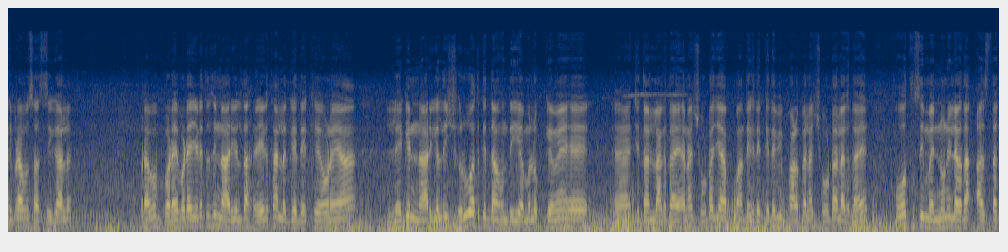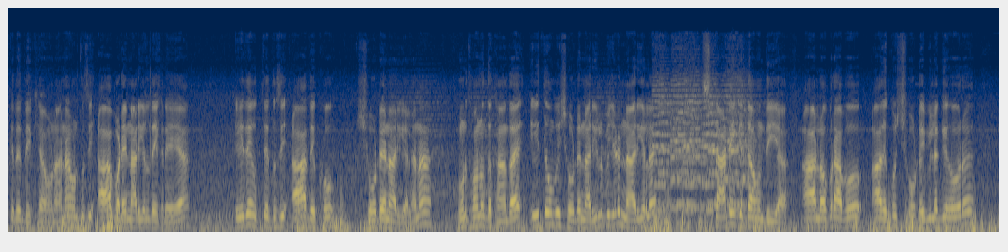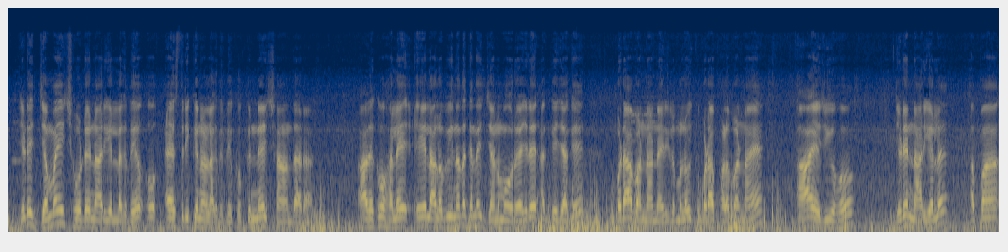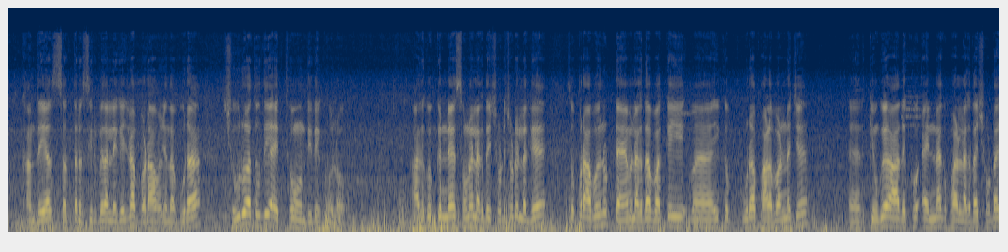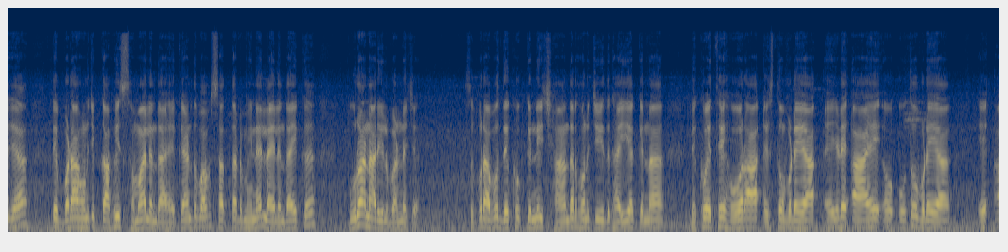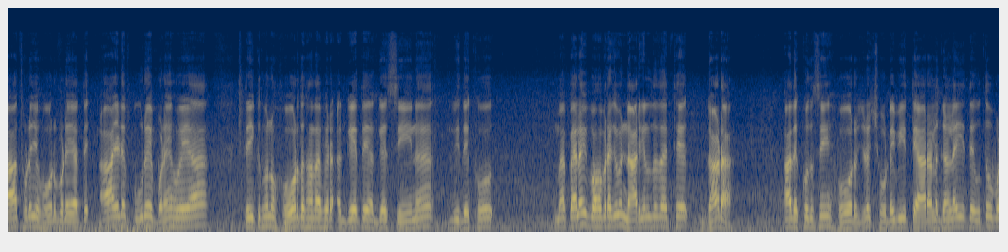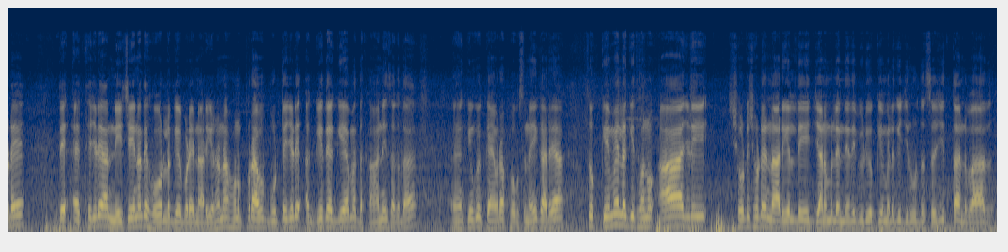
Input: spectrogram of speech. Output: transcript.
ਹਾਂਜੀ ਭਰਾਵੋ, ਸਤਿ ਸ੍ਰੀ ਅਕਾਲ। ਭਰਾਵੋ ਬੜੇ ਬੜੇ ਜਿਹੜੇ ਤੁਸੀਂ ਨਾਰੀਅਲ ਤਾਂ ਹਰੇਕ ਥਾਂ ਲੱਗੇ ਦੇਖੇ ਹੋਣੇ ਆ, ਲੇਕਿਨ ਨਾਰੀਅਲ ਦੀ ਸ਼ੁਰੂਆਤ ਕਿੱਦਾਂ ਹੁੰਦੀ ਆ? ਮਤਲਬ ਕਿਵੇਂ ਇਹ ਜਿੱਦਾਂ ਲੱਗਦਾ ਹੈ, ਹਨਾ? ਛੋਟਾ ਜਿਹਾ ਆਪਾਂ ਦੇਖਦੇ, ਕਿਤੇ ਵੀ ਫਲ ਪਹਿਲਾਂ ਛੋਟਾ ਲੱਗਦਾ ਹੈ, ਉਹ ਤੁਸੀਂ ਮੈਨੂੰ ਨਹੀਂ ਲੱਗਦਾ ਅੱਜ ਤੱਕ ਕਿਤੇ ਦੇਖਿਆ ਹੋਣਾ, ਹਨਾ? ਹੁਣ ਤੁਸੀਂ ਆਹ ਬੜੇ ਨਾਰੀਅਲ ਦੇਖ ਰਹੇ ਆ, ਇਹਦੇ ਉੱਤੇ ਤੁਸੀਂ ਆਹ ਦੇਖੋ, ਛੋਟੇ ਨਾਰੀਅਲ, ਹਨਾ? ਹੁਣ ਤੁਹਾਨੂੰ ਦਿਖਾਉਂਦਾ ਹੈ, ਇਹ ਤੋਂ ਵੀ ਛੋਟੇ ਨਾਰੀਅਲ, ਵੀ ਜਿਹੜੇ ਨਾਰੀਅਲ ਸਟਾਰਟਿੰਗ ਕਿੱਦਾਂ ਹੁੰਦੀ ਆ? ਆਹ ਲਓ ਭਰਾਵੋ, ਆਹ ਦੇਖੋ, ਛੋਟੇ ਵੀ ਲੱਗੇ ਹੋਰ ਜਿਹੜੇ ਜਮਾ ਹੀ ਛੋਟੇ ਨਾਰੀਅਲ ਲੱਗਦੇ ਆ, ਉਹ ਇਸ ਤਰੀਕੇ ਨਾਲ ਲੱਗਦੇ। ਦੇਖੋ ਕਿੰਨੇ ਸ਼ਾਨਦਾਰ ਆ। ਆਹ ਦੇਖੋ ਹਲੇ ਇਹ ਲਾ ਲਓ ਵੀ ਇਹਨਾਂ ਦਾ ਕਹਿੰਦੇ ਜਨਮ ਹੋ ਰਿਹਾ, ਜਿਹੜੇ ਅੱਗੇ ਜਾ ਕੇ ਬੜਾ ਬਣਨਾ ਨਾਰੀਅਲ, ਮਤਲਬ ਇੱਕ ਬੜਾ ਫਲ ਬਣਨਾ ਹੈ। ਆਹ ਹੈ ਜੀ ਉਹ, ਜਿਹੜੇ ਨਾਰੀਅਲ ਆਪਾਂ ਖਾਂਦੇ ਆ 70 80 ਰੁਪਏ ਦਾ ਲੈ ਕੇ, ਜਿਹੜਾ ਬੜਾ ਹੋ ਜਾਂਦਾ ਪੂਰਾ। ਸ਼ੁਰੂਆਤ ਉਹਦੀ ਇੱਥੋਂ ਹੁੰਦੀ, ਦੇਖੋ ਲਓ। ਆ ਦੇਖੋ ਕਿੰਨੇ ਸੋਹਣੇ ਲੱਗਦੇ ਛੋਟੇ ਛੋਟੇ ਲੱਗੇ। ਸੋ ਭਰਾਵੋ, ਇਹਨੂੰ ਟਾਈਮ ਲੱਗਦਾ ਵਾਕਈ ਇੱਕ ਪੂਰਾ ਫਲ ਬਣਨ ਚ। ਕਿਉਂਕਿ ਆ ਦੇਖੋ, ਇੰਨਾ ਕੁ ਫਲ ਲੱਗਦਾ ਛੋਟਾ ਜਿਹਾ ਤੇ ਬੜਾ ਹੋਣ ਚ ਕਾਫੀ ਸਮਾਂ ਲੈਂਦਾ ਹੈ ਕਹਿਣ ਤੋਂ ਬਾਅਦ 7-8 ਮਹੀਨੇ ਲੈ ਲੈਂਦਾ ਇੱਕ ਪੂਰਾ ਨਾਰੀਅਲ ਬਣਨ ਚ। ਸੋ ਭਰਾਵੋ, ਦੇਖੋ ਕਿੰਨੀ ਸ਼ਾਨਦਾਰ ਤੁਹਾਨੂੰ ਚੀਜ਼ ਦਿਖਾਈ ਆ, ਕਿੰਨਾ ਦੇਖੋ ਇੱਥੇ ਹੋਰ ਆ, ਇਸ ਤੋਂ ਬੜੇ ਆ, ਇਹ ਜਿਹੜੇ ਆ, ਇਹ ਉਹ ਉਹ ਤੋਂ ਬੜੇ ਆ, ਇਹ ਆ ਥੋੜੇ ਜਿਹੇ ਹੋਰ ਬੜੇ ਆ ਤੇ ਆ ਜਿਹੜੇ ਪੂਰੇ ਬਣੇ ਹੋਏ ਆ ਤੇ ਇੱਕ ਤੁਹਾਨੂੰ ਹੋਰ ਦਿਖਾਉਂਦਾ ਫਿਰ ਅੱਗੇ ਤੇ ਅੱਗੇ ਸੀਨ ਵੀ ਦੇਖੋ। ਮੈਂ ਪਹਿਲਾਂ ਵੀ ਬਹੁਤ ਵਾਰ ਕਿਹਾ ਨਾਰੀਅਲ ਦਾ ਤਾਂ ਇੱਥੇ ਗਾੜ। ਆ ਦੇਖੋ ਤੁਸੀਂ, ਹੋਰ ਜਿਹੜੇ ਛੋਟੇ ਵੀ ਤਿਆਰ ਆ ਲੱਗਣ ਲਈ ਤੇ ਉਹ ਤੋਂ ਬੜੇ ਤੇ ਇੱਥੇ ਜਿਹੜੇ ਆ ਨੀਚੇ ਇਹਨਾਂ ਦੇ ਹੋਰ ਲੱਗੇ ਬੜੇ ਨਾਰੀਅਲ, ਹਨਾ? ਹੁਣ ਭਰਾਵ, ਬੂਟੇ ਜਿਹੜੇ ਅੱਗੇ ਤੇ ਅੱਗੇ ਆ, ਮੈਂ ਦਿਖਾ ਨਹੀਂ ਸਕਦਾ ਕਿਉਂਕਿ ਕੈਮਰਾ ਫੋਕਸ ਨਹੀਂ ਕਰ ਰਿਹਾ। ਸੋ ਕਿਵੇਂ ਲੱਗੀ ਤੁਹਾਨੂੰ ਆ ਜਿਹੜੀ ਛੋਟੇ ਛੋਟੇ ਨਾਰੀਅਲ ਦੀ ਜਨਮ ਲੈਂਦੇ ਦੀ ਵੀਡੀਓ ਕਿਵੇਂ ਲੱਗੀ, ਜਰੂਰ ਦੱਸੋ ਜੀ। ਧੰਨਵਾਦ।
